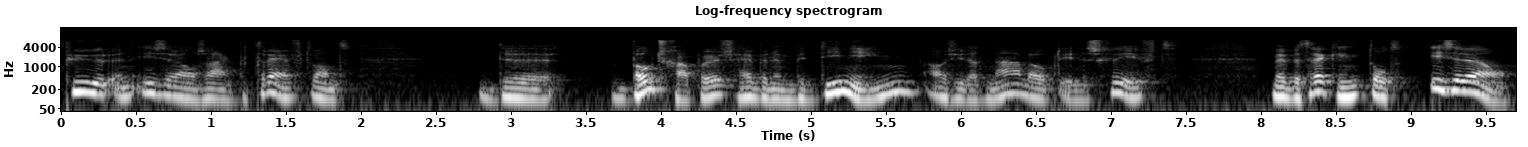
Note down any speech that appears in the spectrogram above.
puur een Israëlzaak betreft, want de boodschappers hebben een bediening, als je dat naloopt in de schrift, met betrekking tot Israël.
